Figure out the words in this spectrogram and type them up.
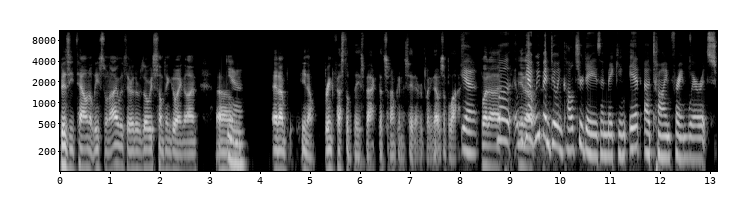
busy town. At least when I was there, there was always something going on. Um, yeah, and I'm, you know, bring festival days back. That's what I'm going to say to everybody. That was a blast. yeah. But uh, Well, yeah, know, we've been doing culture days and making it a time frame where it's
